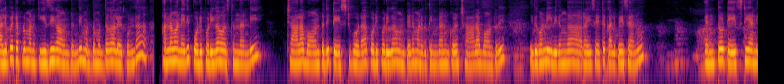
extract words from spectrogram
కలిపేటప్పుడు మనకి ఈజీగా ఉంటుంది. ముద్ద ముద్దగా లేకుండా అన్నం అనేది పొడి పొడిగా వస్తుందండి. చాలా బాగుంటుంది. టేస్ట్ కూడా పొడి పొడిగా ఉంటేనే మనకి తినడానికి కూడా చాలా బాగుంటుంది. ఇదిగోండి ఈ విధంగా రైస్ అయితే కలిపేశాను. ఎంతో టేస్టీ అండ్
